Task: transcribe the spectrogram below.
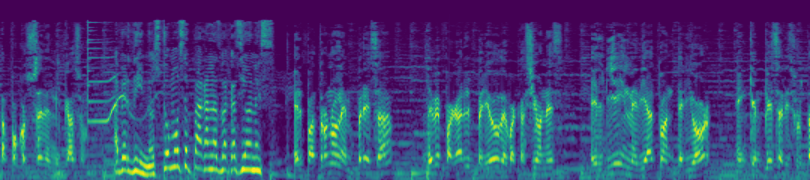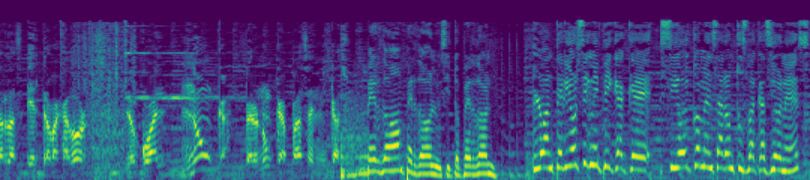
tampoco sucede en mi caso. A ver, dinos, ¿cómo se pagan las vacaciones? El patrón o la empresa debe pagar el periodo de vacaciones el día inmediato anterior en que empieza a disfrutarlas el trabajador, lo cual nunca, pero nunca pasa en mi caso. Perdón, perdón, Luisito, perdón. Lo anterior significa que si hoy comenzaron tus vacaciones,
